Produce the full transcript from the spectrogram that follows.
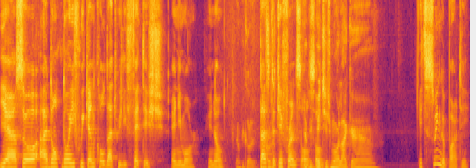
Yeah, so I don't know if we can call that really fetish anymore, you know? No, because That's because the difference yeah, also. Beach is more like a It's a swinger party.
